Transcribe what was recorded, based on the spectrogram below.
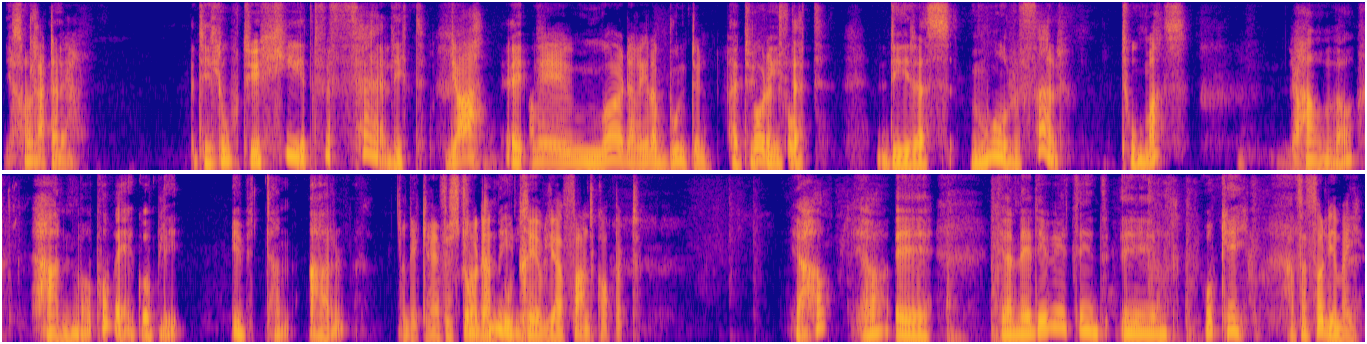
Ja, Skrattade. Det låter ju helt förfärligt. Ja, de är mördare hela bunten. är du Båda vet två. deras morfar, Thomas, Ja. han, var, han var på väg att bli utan arv. Det kan jag förstå, det otrevliga fanskapet. Jaha, ja, eh, ja, nej, det vet jag inte. Eh, Okej, Han förföljer mig.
